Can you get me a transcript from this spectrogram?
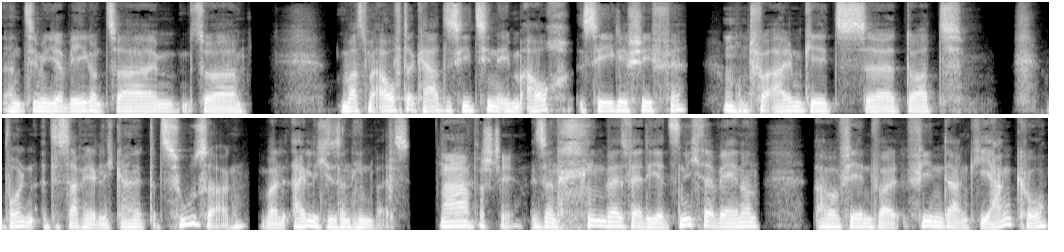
ein ziemlicher Weg. Und zwar ähm, so, was man auf der Karte sieht, sind eben auch Segelschiffe. Mhm. Und vor allem geht's äh, dort, wollen, das darf ich eigentlich gar nicht dazu sagen, weil eigentlich ist ein Hinweis. Ah, Ja. verstehe. Also ein Hinweis werde ich jetzt nicht erwähnen, aber auf jeden Fall vielen Dank, Janko.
